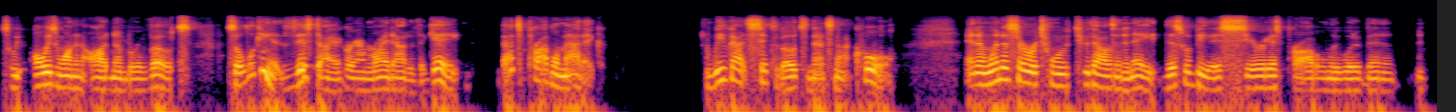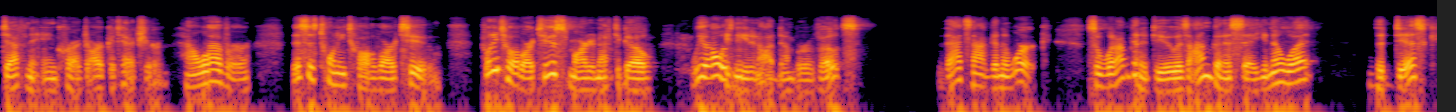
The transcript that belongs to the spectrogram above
So we always want an odd number of votes. So looking at this diagram right out of the gate, that's problematic. We've got six votes and that's not cool. And in Windows Server 2008, this would be a serious problem we would have been a definite incorrect architecture. However, this is 2012 R2. 2012 R2 is smart enough to go, we always need an odd number of votes. That's not going to work. So what I'm going to do is I'm going to say, you know what? The disk,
